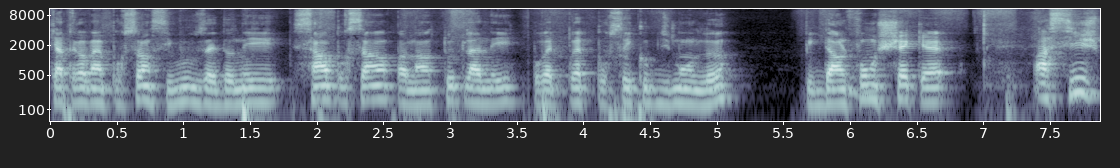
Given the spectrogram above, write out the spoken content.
80% si vous, vous avez donné 100% pendant toute l'année pour être prête pour ces Coupes du Monde-là. Puis que dans le fond, je sais que, ah, si je,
